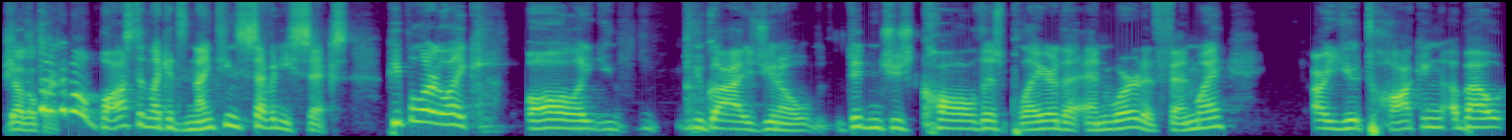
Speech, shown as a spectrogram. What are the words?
People for talk about Boston like it's 1976. People are like, "Oh, you, you guys, you know, didn't you call this player the N word at Fenway?" Are you talking about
